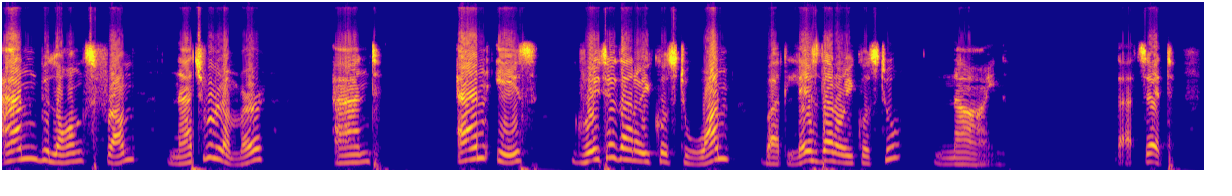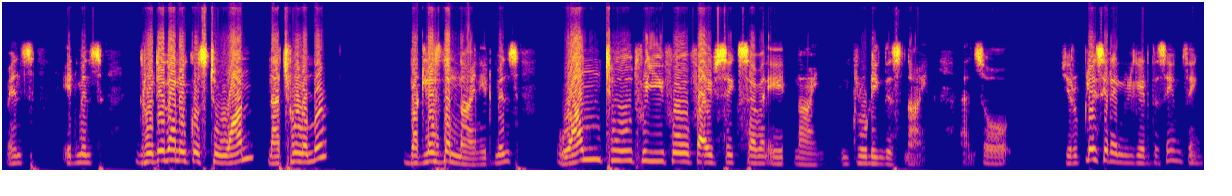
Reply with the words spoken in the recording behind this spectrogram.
n belongs from natural number and n is greater than or equals to 1 but less than or equals to 9 that's it. Means it means greater than or equals to 1 natural number but less than 9 it means 1 2 3 4 5 6 7 8 9 including this 9 and so you replace it and you'll get the same thing.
